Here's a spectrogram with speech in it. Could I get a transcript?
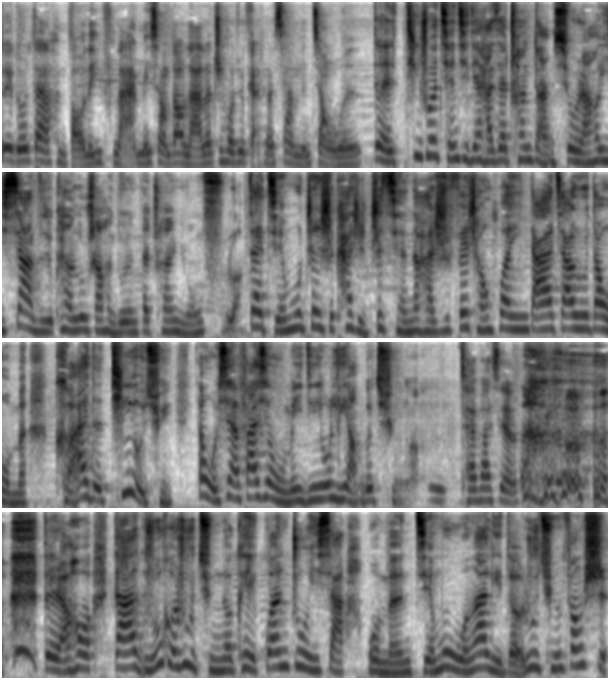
所以都是带了很薄的衣服来，没想到来了之后就赶上厦门降温。对，听说前几天还在穿短袖，然后一下子就看到路上很多人在穿羽绒服了。在节目正式开始之前呢，还是非常欢迎大家加入到我们可爱的听友群。但我现在发现我们已经有两个群了，嗯，才发现。对，然后大家如何入群呢？可以关注一下我们节目文案里的入群方式。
